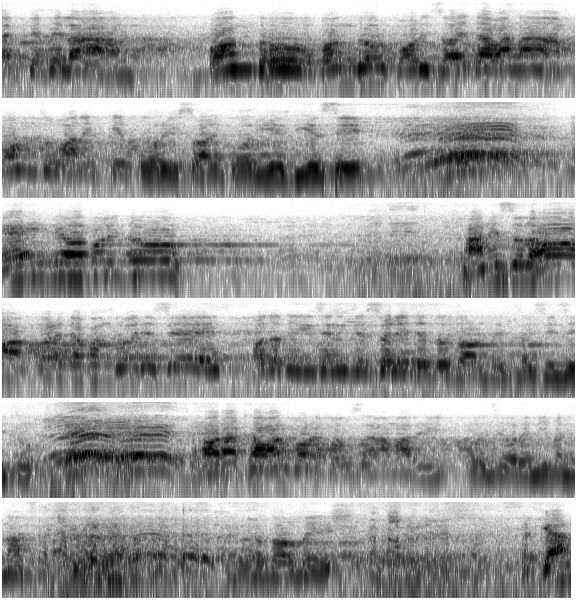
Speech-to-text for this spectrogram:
দেখতে পেলাম। বন্ধু, বন্ধুর পরিচয় দেওয়া না, বন্ধু অনেককে পরিচয় করিয়ে দিয়েছে। এই যে অবৈধ আনিসুল হক যখন ধরেছে নিজে নিজে চলে যেত বেঁচে যেত ধরা খাওয়ার পরে বলছে ওই যে ওরে নিবেন না। দরবেশ কেন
